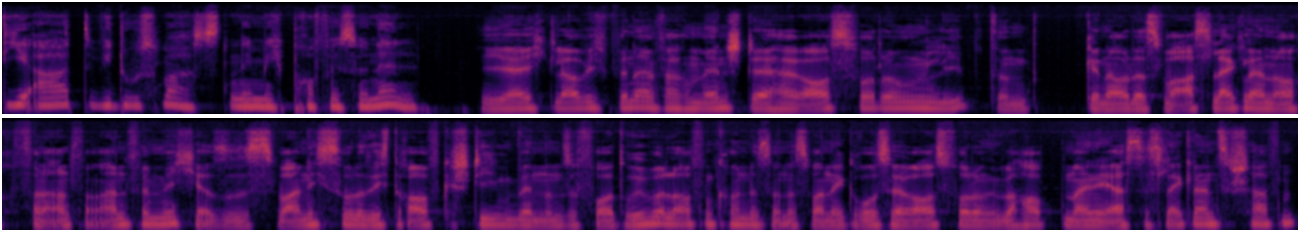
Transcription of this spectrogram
die Art, wie du es machst, nämlich professionell? Ja, ich glaube, ich bin einfach ein Mensch, der Herausforderungen liebt und genau das war Slackline auch von Anfang an für mich. Also es war nicht so, dass ich draufgestiegen bin und sofort rüberlaufen konnte, sondern es war eine große Herausforderung, überhaupt meine erste Slackline zu schaffen.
